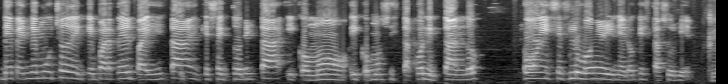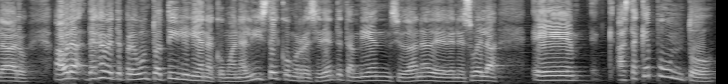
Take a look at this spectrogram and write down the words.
depende mucho de qué parte del país está, en qué sector está y cómo, y cómo se está conectando con ese flujo de dinero que está surgiendo. Claro. Ahora, déjame te pregunto a ti, Liliana, como analista y como residente también ciudadana de Venezuela, eh, ¿hasta qué punto...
